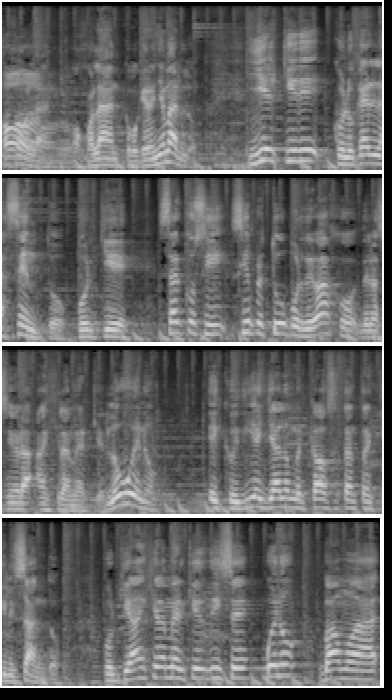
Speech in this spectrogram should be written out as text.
Hollande, o Hollande, como quieran llamarlo. Y él quiere colocar el acento, porque Sarkozy siempre estuvo por debajo de la señora Angela Merkel. Lo bueno es que hoy día ya los mercados se están tranquilizando, porque Angela Merkel dice, bueno, vamos a,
